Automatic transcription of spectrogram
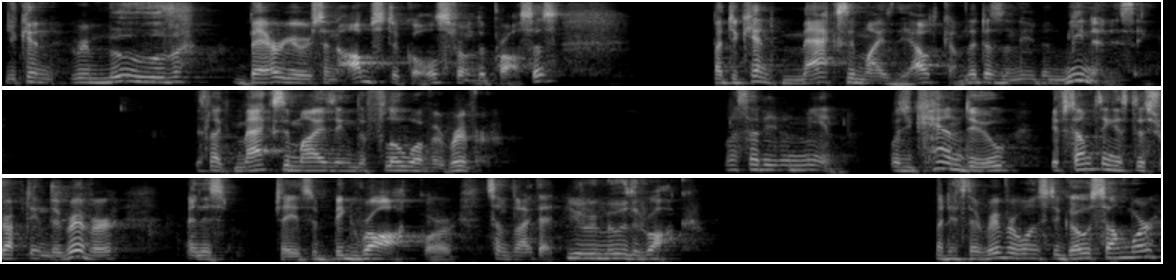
You can remove barriers and obstacles from the process, but you can't maximize the outcome. That doesn't even mean anything. It's like maximizing the flow of a river. What does that even mean? What you can do, if something is disrupting the river, and this, say it's a big rock or something like that, you remove the rock. But if the river wants to go somewhere,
